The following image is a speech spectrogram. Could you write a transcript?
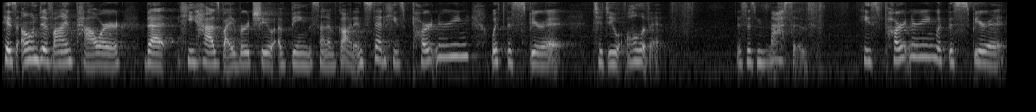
his own divine power that he has by virtue of being the Son of God. Instead, he's partnering with the Spirit to do all of it. This is massive. He's partnering with the Spirit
